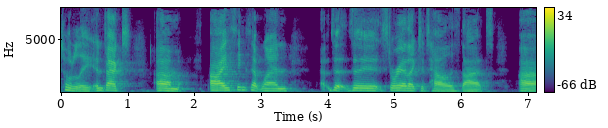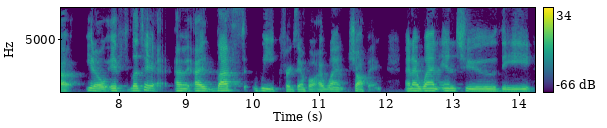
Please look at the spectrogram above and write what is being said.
Totally. In fact um, i think that when the the story i like to tell is that uh, you know if let's say I, I last week for example i went shopping and i went into the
